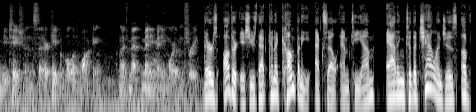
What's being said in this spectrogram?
mutations that are capable of walking. I've met many, many more than three. There's other issues that can accompany XLMTM, adding to the challenges of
